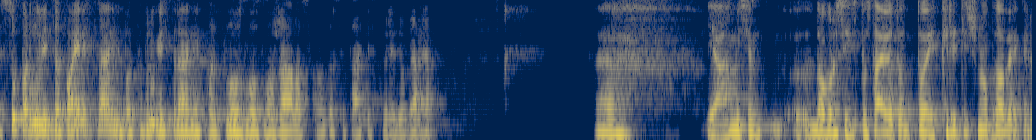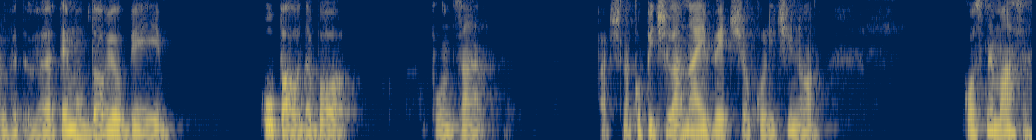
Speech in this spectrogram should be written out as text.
super novica po eni strani, pa po drugi strani pa zelo, zelo, zelo žalostno, da se take stvari dogajajo. Uh, ja, mislim, dobro si izpostavil to. To je kritično obdobje, ker v, v tem obdobju bi upal, da bo punca pač nakopičila največjo količino kostne mase,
